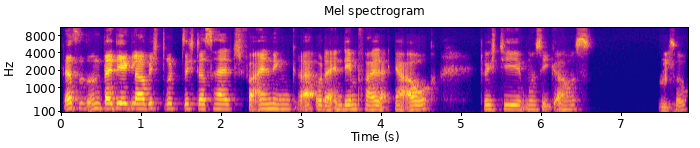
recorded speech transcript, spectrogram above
Das ist, und bei dir, glaube ich, drückt sich das halt vor allen Dingen, oder in dem Fall ja auch, durch die Musik aus. Mhm. So.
